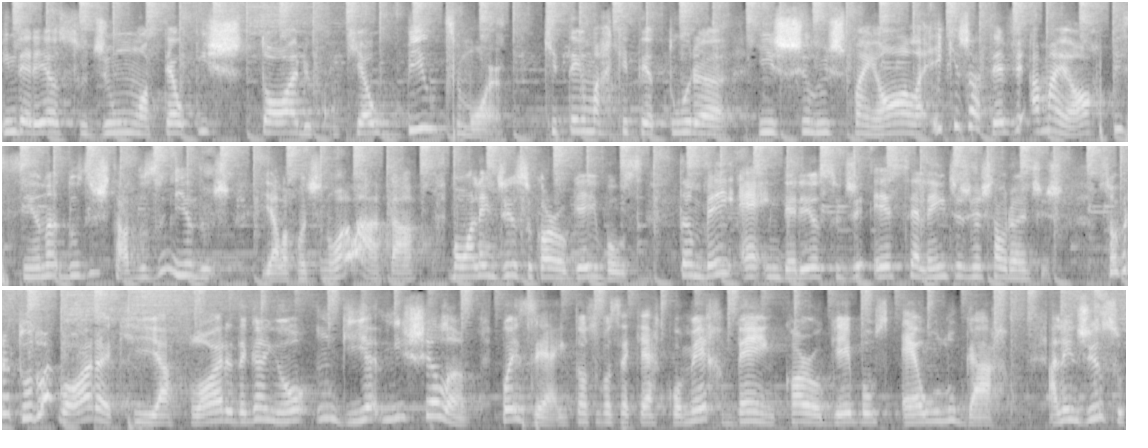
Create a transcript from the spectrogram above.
endereço de um hotel histórico que é o Biltmore que tem uma arquitetura em estilo espanhola e que já teve a maior piscina dos Estados Unidos. E ela continua lá, tá? Bom, além disso, Coral Gables também é endereço de excelentes restaurantes. Sobretudo agora que a Flórida ganhou um guia Michelin. Pois é, então se você quer comer bem, Coral Gables é o lugar. Além disso,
